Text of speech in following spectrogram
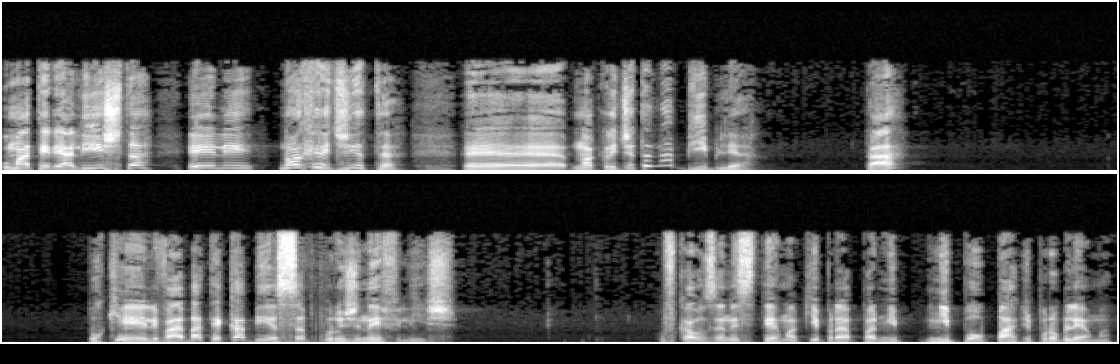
o materialista, ele não acredita. É, não acredita na Bíblia. Tá? Porque ele vai bater cabeça por os nefilins. Vou ficar usando esse termo aqui para me, me poupar de problema.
